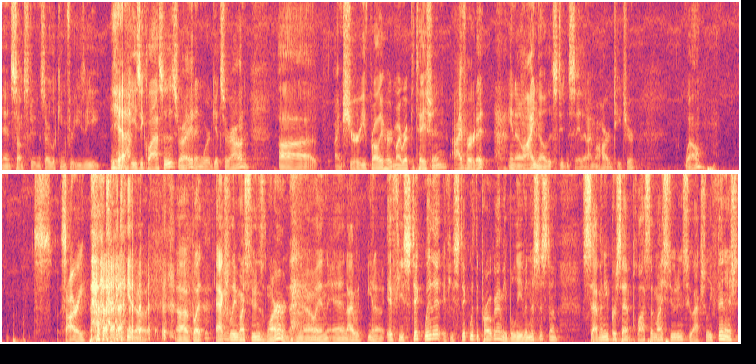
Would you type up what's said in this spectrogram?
and some students are looking for easy, Yeah. easy classes, right? And word gets around. Uh, I'm sure you've probably heard my reputation. I've heard it. You know, I know that students say that I'm a hard teacher. Well, sorry, you know. Uh, but actually, my students learn, you know, and, and I would, you know, if you stick with it, if you stick with the program, you believe in the system, 70% plus of my students who actually finish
